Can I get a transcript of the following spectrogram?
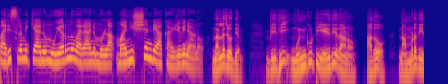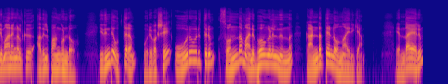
പരിശ്രമിക്കാനും ഉയർന്നു വരാനുമുള്ള മനുഷ്യന്റെ ആ കഴിവിനാണോ? നല്ല ചോദ്യം. വിധി മുൻകൂട്ടി എഴുതിയതാണോ? അതോ നമ്മുടെ തീരുമാനങ്ങൾക്ക് അതിൽ പങ്കുണ്ടോ? ഇതിന്റെ ഉത്തരം ഒരുപക്ഷെ ഓരോരുത്തരും സ്വന്തം അനുഭവങ്ങളിൽ നിന്ന് കണ്ടെത്തേണ്ട ഒന്നായിരിക്കാം. എന്തായാലും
